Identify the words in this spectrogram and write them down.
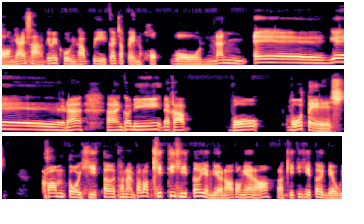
2 ย้าย 3 ขึ้นไปคูณครับ v ก็จะเป็น 6 โวลต์นั่นเองเย้นะอันข้อนี้นะครับโวโวลเตจคล่อมตัวฮีเตอร์เท่านั้นเพราะเราคิดที่ฮีเตอร์อย่างเดียวเนาะตรงนี้เนาะเราคิดที่ฮีเตอร์อย่างเดียว v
